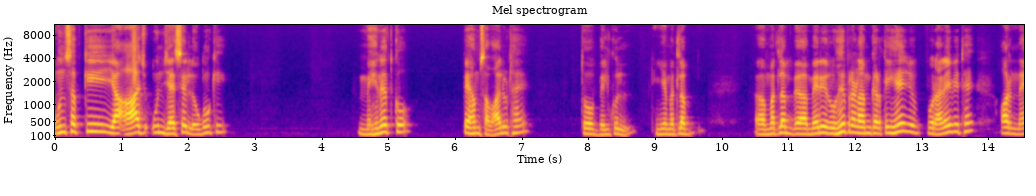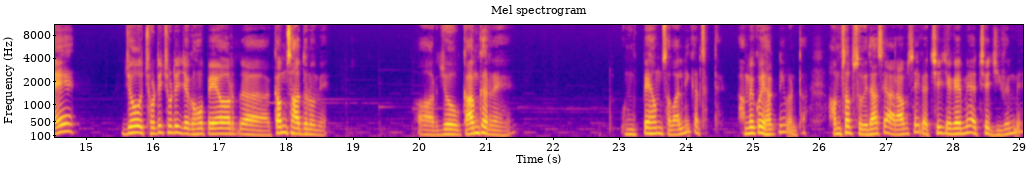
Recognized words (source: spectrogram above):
उन सब की या आज उन जैसे लोगों की मेहनत को पे हम सवाल उठाएँ तो बिल्कुल ये मतलब आ, मतलब आ, मेरी रूहें प्रणाम करती हैं जो पुराने भी थे और नए जो छोटे छोटे जगहों पे और आ, कम साधनों में और जो काम कर रहे हैं उन पे हम सवाल नहीं कर सकते। हमें कोई हक नहीं बनता। हम सब सुविधा से आराम से एक अच्छी जगह में अच्छे जीवन में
